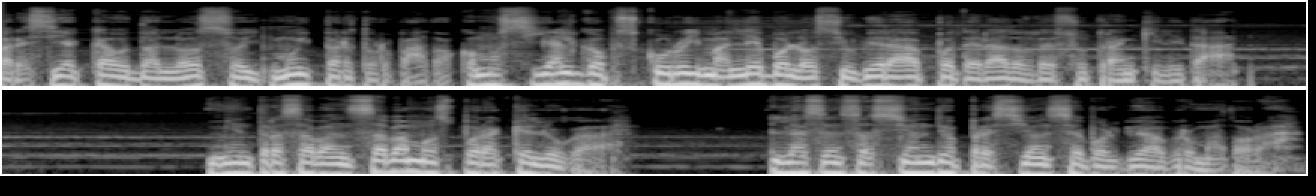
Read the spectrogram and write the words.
parecía caudaloso y muy perturbado, como si algo oscuro y malévolo se hubiera apoderado de su tranquilidad. Mientras avanzábamos por aquel lugar, la sensación de opresión se volvió abrumadora.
